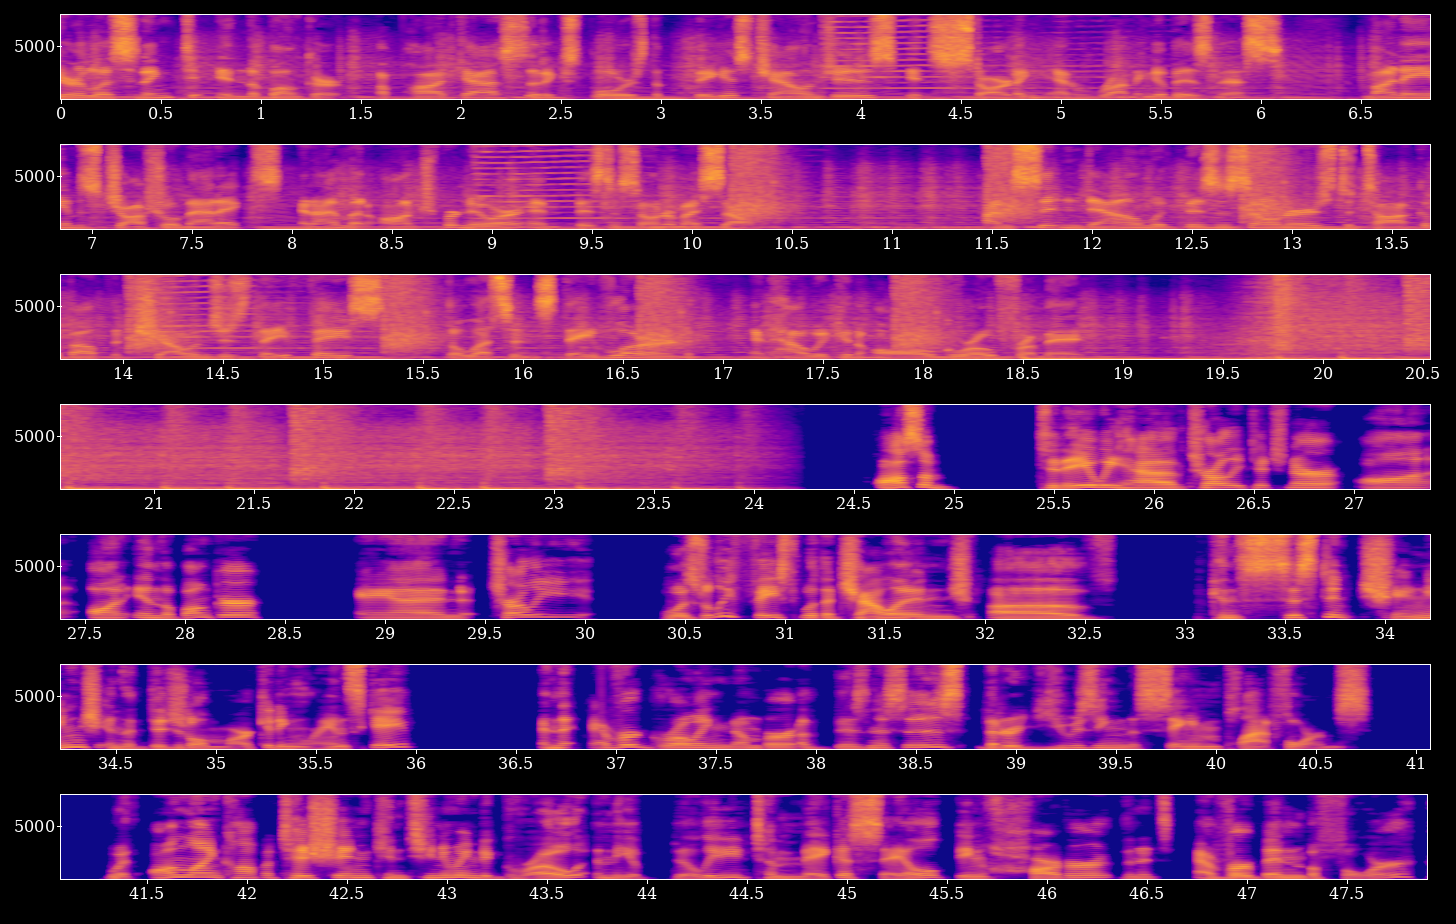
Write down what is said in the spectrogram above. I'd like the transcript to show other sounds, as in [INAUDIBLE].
You're listening to In the Bunker, a podcast that explores the biggest challenges in starting and running a business. My name is Joshua Maddox, and I'm an entrepreneur and business owner myself. I'm sitting down with business owners to talk about the challenges they face, the lessons they've learned, and how we can all grow from it. Awesome. Today we have Charley Tichenor on on in the bunker. And Charley was really faced with a challenge of consistent change in the digital marketing landscape and the ever growing number of businesses that are using the same platforms. With online competition continuing to grow and the ability to make a sale being harder than it's ever been before,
